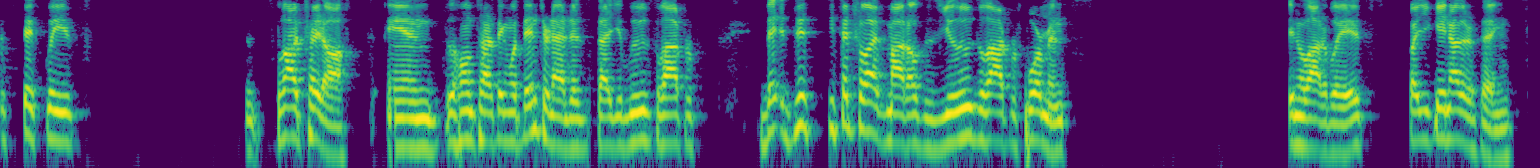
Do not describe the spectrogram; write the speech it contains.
it's basically it's, it's a lot of trade-offs, and the whole entire thing with the internet is that you lose a lot of de- decentralized models is you lose a lot of performance in a lot of ways, but you gain other things.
